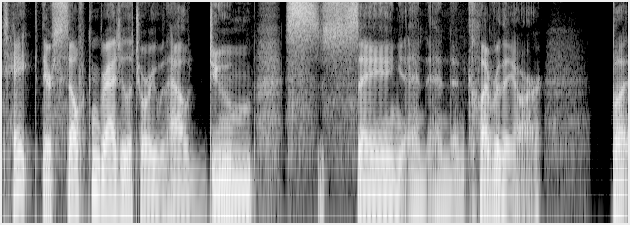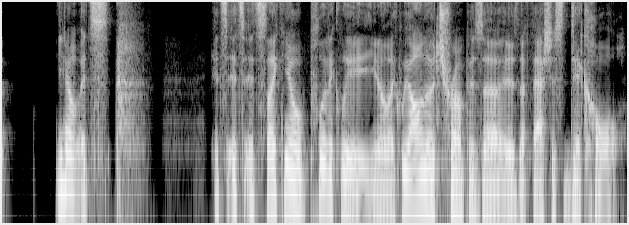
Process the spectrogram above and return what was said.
take. They're self-congratulatory with how doom saying and and and clever they are. But you know, it's it's it's it's like you know politically, you know, like we all know Trump is a is a fascist dickhole,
